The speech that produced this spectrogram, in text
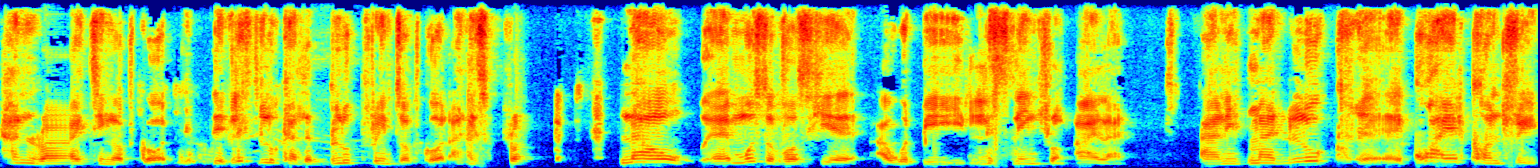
handwriting of God. Let's look at the blueprint of God and His. Now, uh, most of us here, I would be listening from Ireland, and it might look a quiet country,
